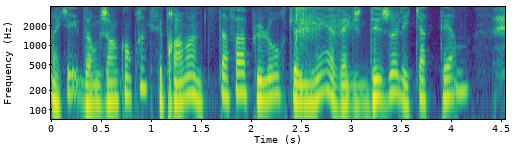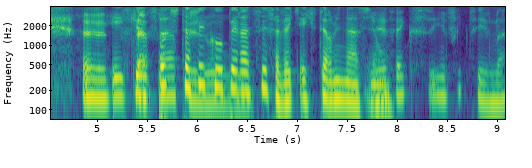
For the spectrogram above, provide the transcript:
OK, donc j'en comprends que c'est probablement une petite affaire plus lourde que le mien avec déjà les quatre termes et que pas tout à fait coopératif avec extermination. Effecti- Effectivement.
